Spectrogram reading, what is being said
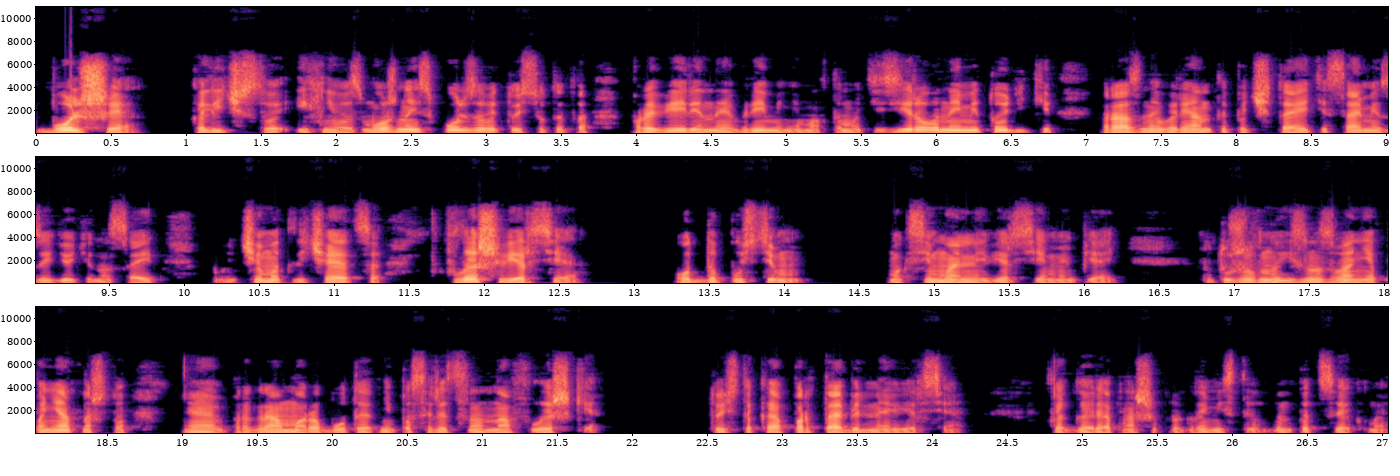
большее количество их невозможно использовать. То есть вот это проверенные временем автоматизированные методики, разные варианты почитаете, сами зайдете на сайт, чем отличается флеш-версия от, допустим, максимальной версии MMPI. Тут уже из названия понятно, что э, программа работает непосредственно на флешке. То есть такая портабельная версия, как говорят наши программисты в NPC ECME.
